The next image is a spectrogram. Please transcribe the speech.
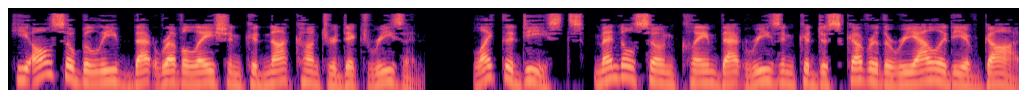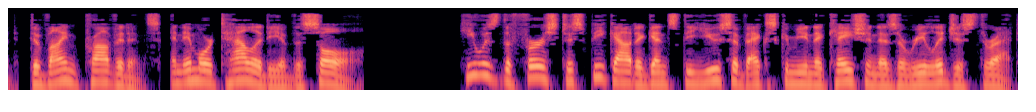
He also believed that revelation could not contradict reason. Like the deists, Mendelssohn claimed that reason could discover the reality of God, divine providence, and immortality of the soul. He was the first to speak out against the use of excommunication as a religious threat.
